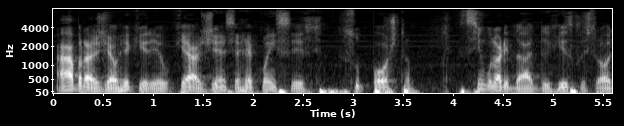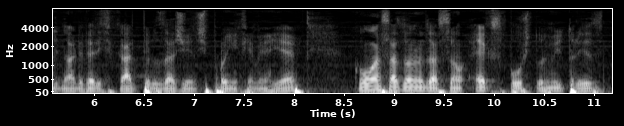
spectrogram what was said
a Abragel requereu que a agência reconhecesse suposta singularidade dos riscos extraordinários verificados pelos agentes PROINF-MRE com a sazonalização ex post 2013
